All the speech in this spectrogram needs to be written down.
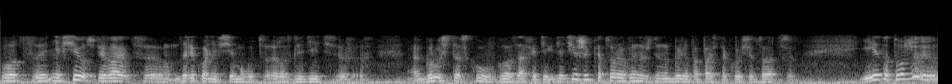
вот, не все успевают, далеко не все могут разглядеть грусть, тоску в глазах этих детишек, которые вынуждены были попасть в такую ситуацию. И это тоже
